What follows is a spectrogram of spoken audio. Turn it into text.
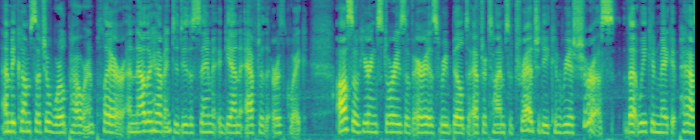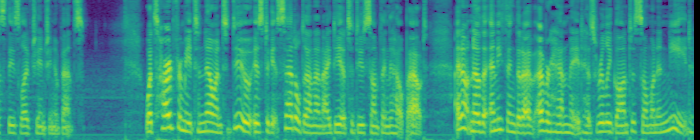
and become such a world power and player, and now they're having to do the same again after the earthquake. Also, hearing stories of areas rebuilt after times of tragedy can reassure us that we can make it past these life changing events. What's hard for me to know and to do is to get settled on an idea to do something to help out. I don't know that anything that I've ever handmade has really gone to someone in need,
